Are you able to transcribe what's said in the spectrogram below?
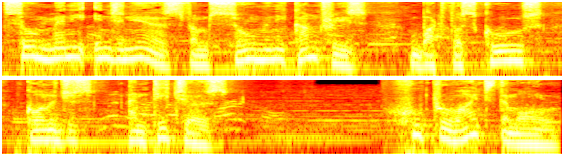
so many engineers from so many countries but for schools, colleges, and teachers. Who provides them all?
